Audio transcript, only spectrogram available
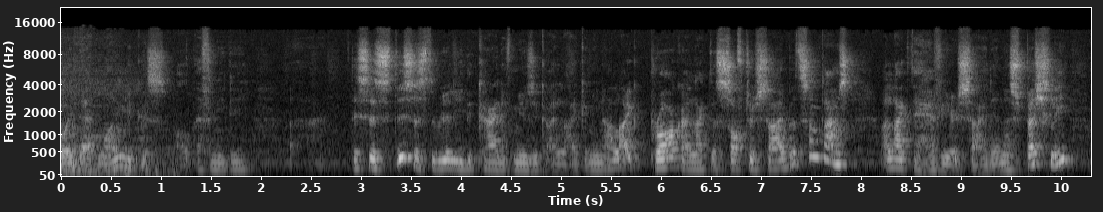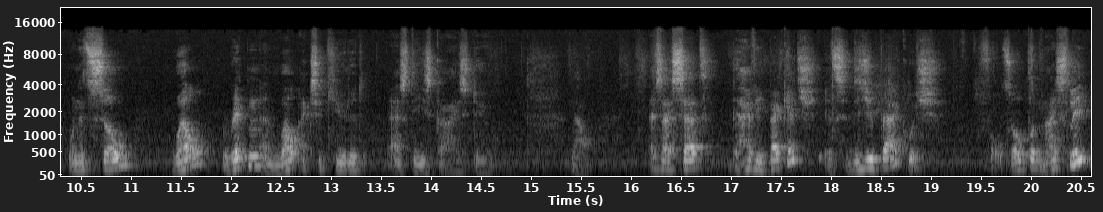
enjoyed that one because well definitely uh, this is this is really the kind of music I like. I mean I like prog I like the softer side but sometimes I like the heavier side and especially when it's so well written and well executed as these guys do. Now as I said the heavy package it's a digipack which folds open nicely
